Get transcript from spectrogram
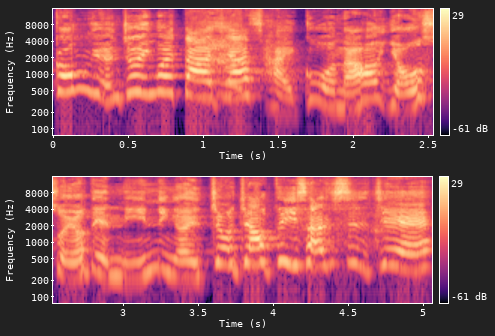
公园就因为大家踩过，然后有水，有点泥泞而已，就叫第三世界。”哎、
